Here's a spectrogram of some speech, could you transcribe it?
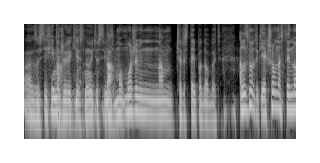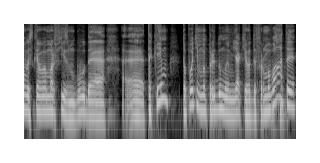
з усіх іміджів, які існують у світі. Так, може він нам через те й подобається. Але знову таки, якщо в нас цей новий скевоморфізм буде е, таким, то потім ми придумаємо, як його деформувати,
